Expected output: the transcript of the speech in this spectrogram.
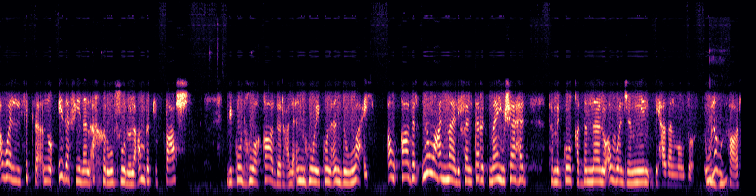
أول فكرة إنه إذا فينا نأخر وصوله لعمر 13 بيكون هو قادر على إنه هو يكون عنده وعي أو قادر نوعا ما لفلترة ما يشاهد فبنكون قدمنا له أول جميل بهذا الموضوع. ولو صار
